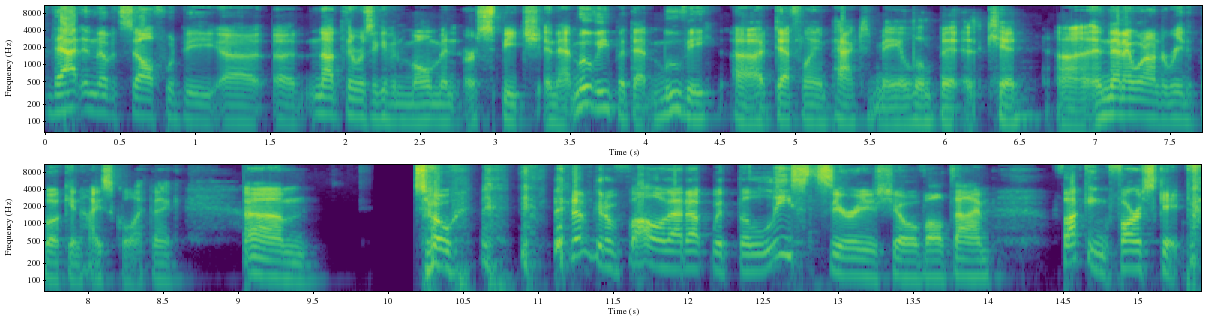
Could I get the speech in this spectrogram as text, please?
that in of itself would be uh, uh, not that there was a given moment or speech in that movie, but that movie uh, definitely impacted me a little bit as a kid. Uh, and then I went on to read the book in high school, I think. Um, so then I'm going to follow that up with the least serious show of all time, fucking Farscape.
